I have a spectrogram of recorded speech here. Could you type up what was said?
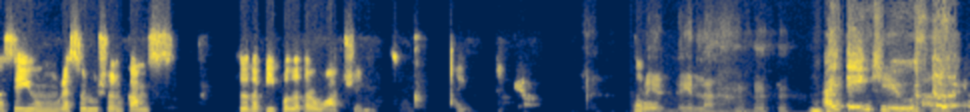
kasi yung resolution comes to the people that are watching. So, ayun. Oh. Ayun, ayun lang. I thank you.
